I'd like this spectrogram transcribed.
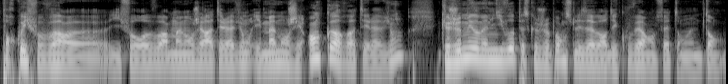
Pourquoi il faut voir, euh, il faut revoir Maman j'ai raté l'avion et Maman j'ai encore raté l'avion, que je mets au même niveau parce que je pense les avoir découverts en fait en même temps.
